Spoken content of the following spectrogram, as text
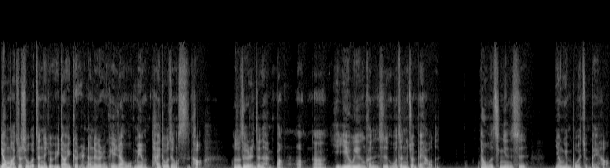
要么就是我真的有遇到一个人，那那个人可以让我没有太多这种思考，我说这个人真的很棒，好，那也也有一种可能是我真的准备好了，但我的经验是永远不会准备好，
